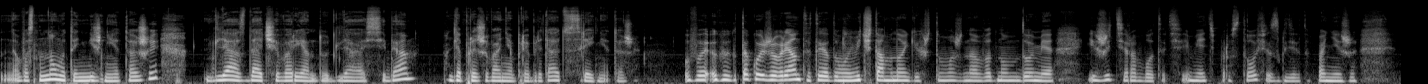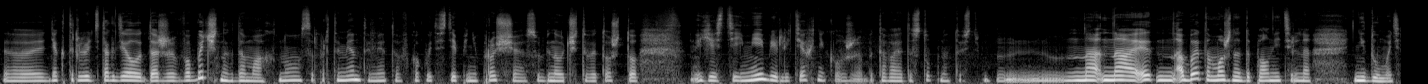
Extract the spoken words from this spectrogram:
в основном это нижние этажи. Для сдачи в аренду для себя, для проживания приобретаются средние этажи. Э, такой же вариант, это, я думаю, мечта многих, что можно в одном доме и жить, и работать, иметь просто офис где-то пониже. Э, некоторые люди так делают даже в обычных домах, но с апартаментами это в какой-то степени проще, особенно учитывая то, что есть и мебель, и техника уже бытовая доступна. То есть на, на, э, об этом можно дополнительно не думать.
